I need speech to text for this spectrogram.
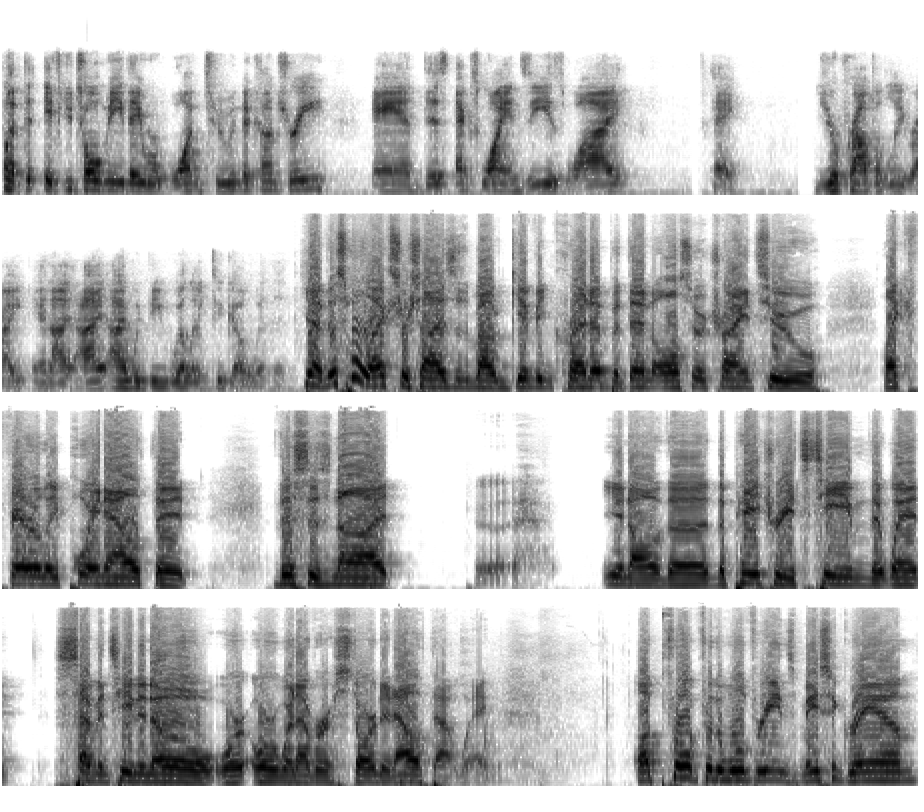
but the, if you told me they were one two in the country and this X, Y, and Z is why, hey, you're probably right, and I, I, I, would be willing to go with it. Yeah, this whole exercise is about giving credit, but then also trying to like fairly point out that this is not, uh, you know, the the Patriots team that went 17 and 0 or or whatever started out that way. Up front for the Wolverines, Mason Graham,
